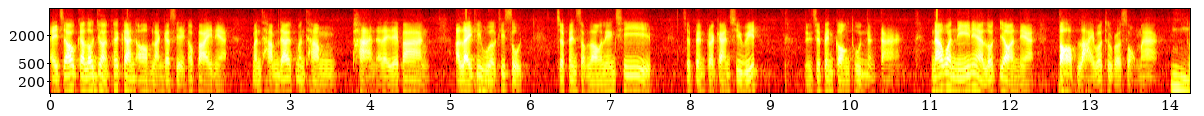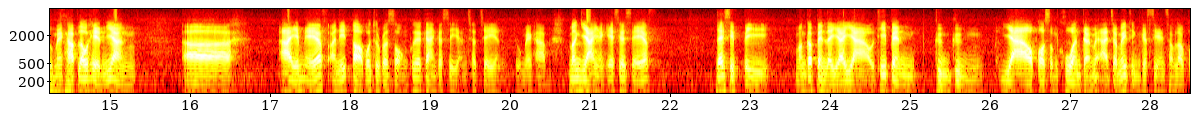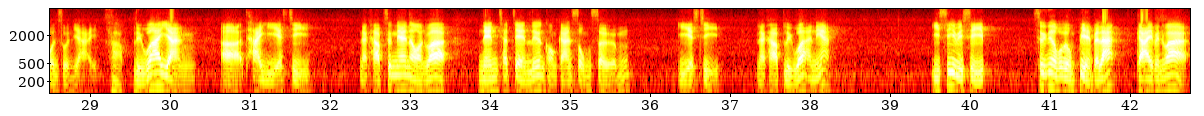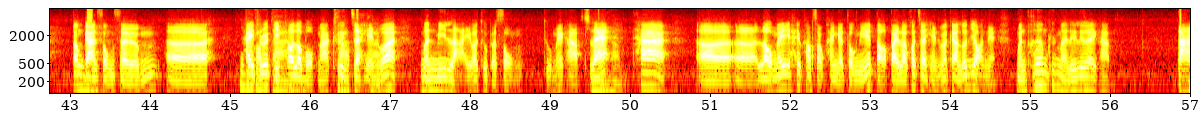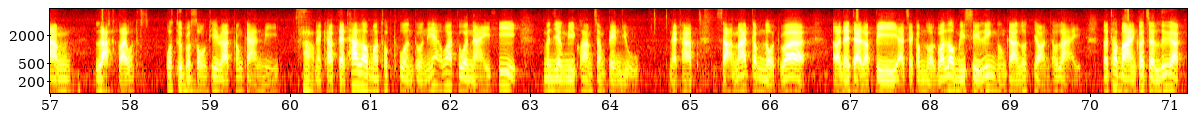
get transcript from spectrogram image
ไอ้เจ้าการลดหย่อนเพื่อการออมหลังเกษียณเข้าไปเนี่ยมันทำได้มันทำผ่านอะไรได้บ้าง อะไรที่เวิร์กที่สุด จะเป็นสำรองเลี้ยงชีพ จะเป็นประกันชีวิต หรือจะเป็นกองทุนต่างๆ ณวันนี้เนี่ยลดหย่อนเนี่ยตอบหลายวัตถุประสงค์มากอืมถูกไหมครับ เราเห็นอย่าง เอ่อ IMF อันนี้ตอบวัตถุประสงค์เพื่อการเกษียณชัดเจนถูกไหมครับ บางอย่างอย่าง S S F ได้ 10 ปี มันก็เป็นระยะยาวที่เป็นกึ่งกึ่งๆยาวพอสมควร แต่ไม่อาจจะไม่ถึงเกษียณสำหรับคนส่วนใหญ่ครับหรือว่าอย่างไทย ESG นะครับซึ่งแน่นอนว่าเน้นชัดเจนเรื่องของการส่งเสริม ESG นะครับหรือว่าอันเนี้ย Easy Receive ซึ่งเนี่ยผมเปลี่ยนไปแล้วกลายเป็นว่าต้องการส่งเสริม เอ่อผู้ประกอบการให้ธุรกิจเข้าระบบมากขึ้นครับจะเห็นครับว่ามันมีหลายวัตถุประสงค์ถูกไหมครับใช่และครับถ้าเอ่อเอ่อเราไม่ให้ความสำคัญกับตรงนี้ต่อไปเราก็จะเห็นว่าการลดหย่อนเนี่ยมันเพิ่มขึ้นมาเรื่อยๆครับ ตามหลากหลายวัตถุประสงค์ที่รัฐต้องการมีครับนะครับ แต่ถ้าเรามาทบทวนตัวเนี้ยว่าตัวไหนที่มันยังมีความจำเป็นอยู่นะครับ สามารถกำหนดว่าเอ่อในแต่ละปีอาจจะกำหนดว่าเรามีซีลิ่งของการลดหย่อนเท่าไหร่ รัฐบาลก็จะเลือก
